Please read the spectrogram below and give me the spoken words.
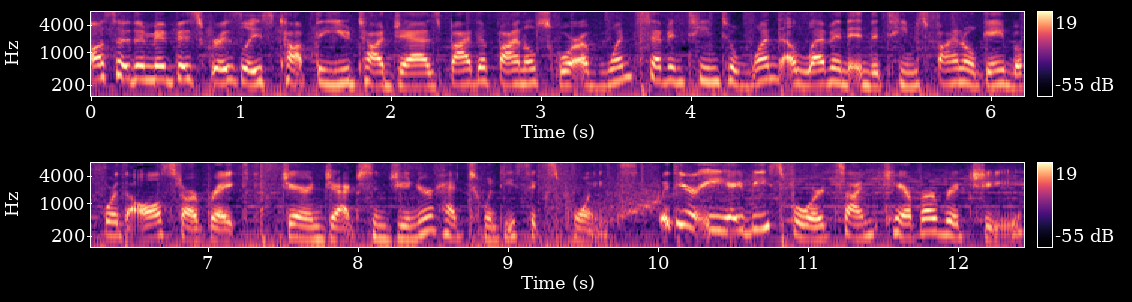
Also, the Memphis Grizzlies topped the Utah Jazz by the final score of 117 to 111 in the team's final game before the All-Star break. Jaren Jackson Jr. had 26 points. With your EAB Sports, I'm Kara Ritchie.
